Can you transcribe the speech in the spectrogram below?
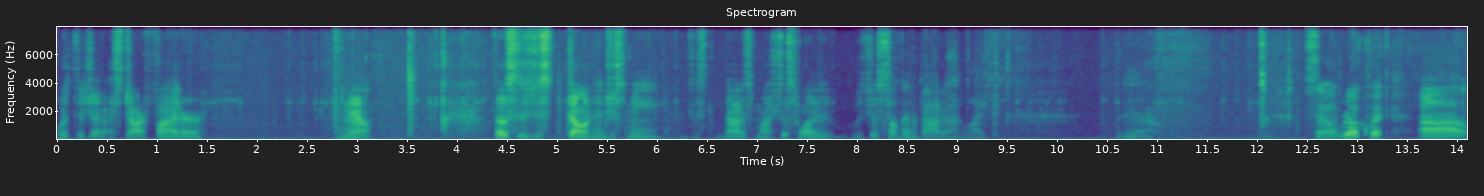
with the Jedi Starfighter. Now, those just don't interest me. Just not as much. This one was just something about it I like. Yeah. So real quick, uh,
